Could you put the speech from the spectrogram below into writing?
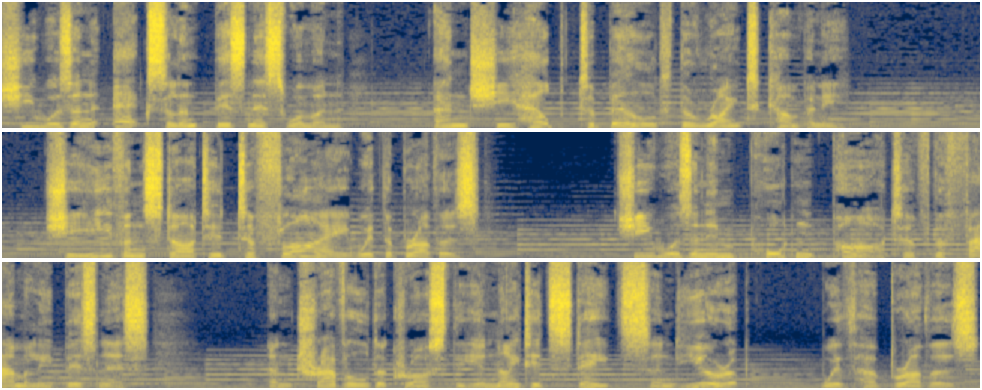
She was an excellent businesswoman and she helped to build the Wright Company. She even started to fly with the brothers she was an important part of the family business and travelled across the United States and Europe with her brothers.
